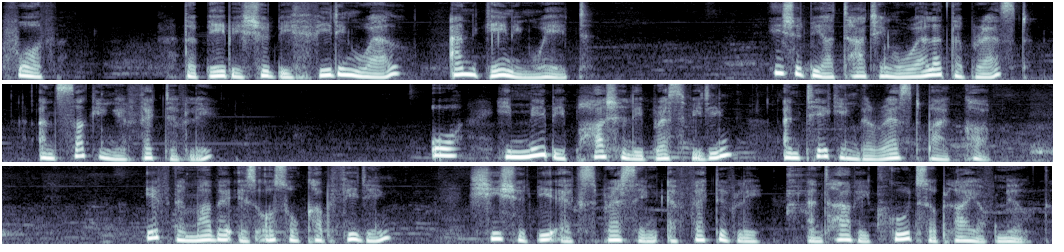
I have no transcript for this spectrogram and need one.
Fourth, the baby should be feeding well and gaining weight. He should be attaching well at the breast and sucking effectively. Or he may be partially breastfeeding and taking the rest by cup. If the mother is also cup feeding, she should be expressing effectively and have a good supply of milk.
